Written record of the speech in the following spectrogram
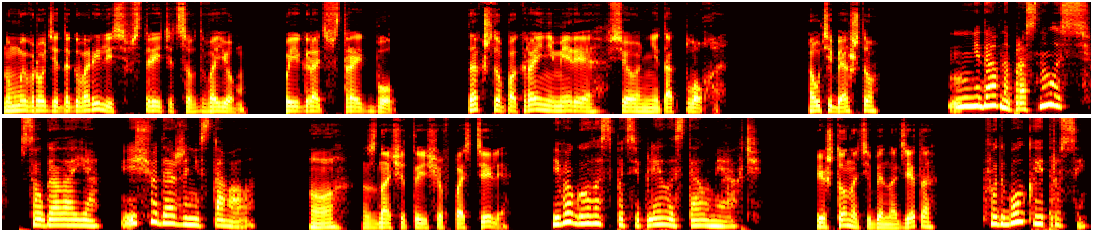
но мы вроде договорились встретиться вдвоем, поиграть в страйкбол. Так что, по крайней мере, все не так плохо. А у тебя что? Недавно проснулась, солгала я. Еще даже не вставала. О, значит, ты еще в постели? Его голос потеплел и стал мягче. И что на тебе надето? Футболка и трусы.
